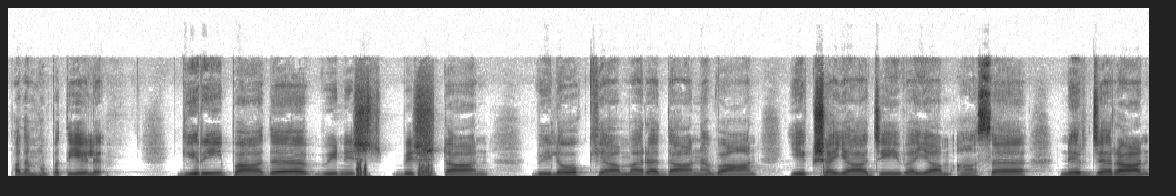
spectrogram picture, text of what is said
பதம் முப்பத்தி ஏழு. गिरिपाद विनिष्टान् विलोक्यमरदानवान् ईक्षया जीवयाम् आस निर्जरान्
